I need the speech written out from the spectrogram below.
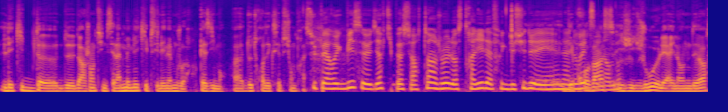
l'équipe d'Argentine. C'est la même équipe, c'est les mêmes joueurs, quasiment, à deux, trois exceptions près. Super Rugby, ça veut dire qu'ils passent leur temps à jouer l'Australie, l'Afrique du Sud et la Des Nouvelle-Zélande. provinces, ils jouent les Highlanders,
